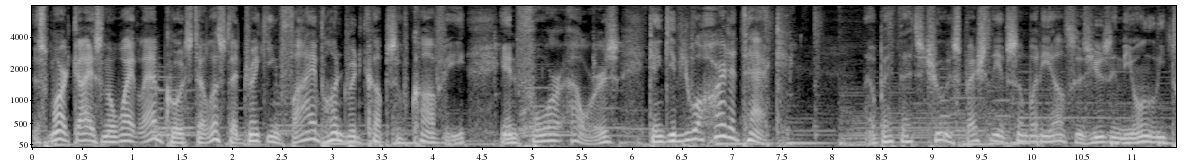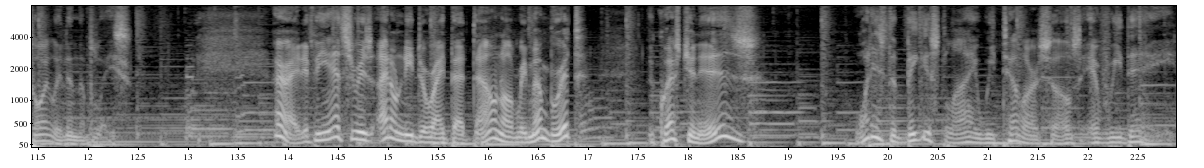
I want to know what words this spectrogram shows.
The smart guys in the white lab coats tell us that drinking 500 cups of coffee in four hours can give you a heart attack. I'll bet that's true, especially if somebody else is using the only toilet in the place. All right, if the answer is I don't need to write that down, I'll remember it. The question is what is the biggest lie we tell ourselves every day?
